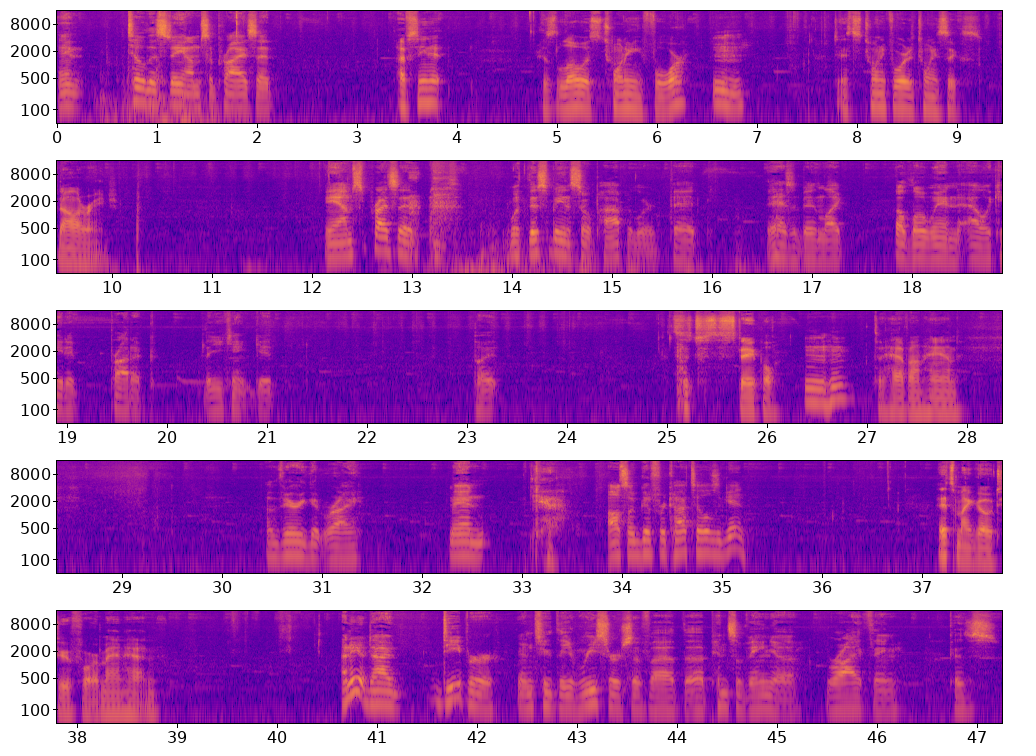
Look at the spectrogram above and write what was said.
And till this day, I'm surprised that. I've seen it as low as 24. Mm, It's 24 to 26 dollar range. yeah, I'm surprised that with this being so popular, that it hasn't been like a low end allocated product that you can't get. But It's just a staple mm-hmm. to have on hand. A very good rye. Man, Yeah. also good for cocktails again. It's my go-to for Manhattan. I need to dive deeper into the research of uh, the Pennsylvania rye thing, because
